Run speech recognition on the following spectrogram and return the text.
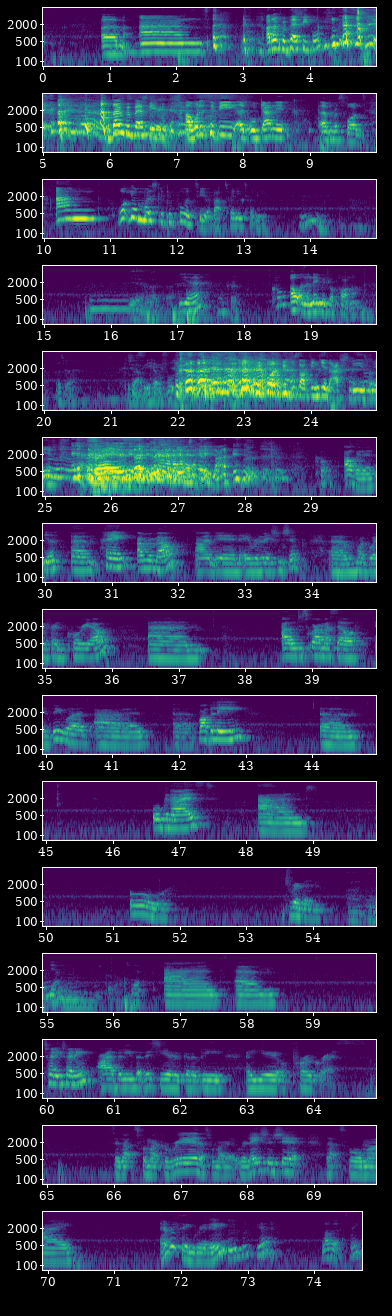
Um, and I don't prepare people. I don't prepare people. I want it to be an organic um, response. And what you're most looking forward to about 2020. Yeah, I like that. Yeah? Okay. Cool. Oh, and the name of your partner as well. Because that would be helpful. Before people start thinking Ashley is with Rez. Cool. I'll go then. yeah? Um, hey, I'm Ramel. I'm in a relationship uh, with my boyfriend Coriel. Um, I would describe myself in three words as uh, bubbly, um, organized, and ooh, driven. Mhm. Yeah. Good answer. and um, 2020 i believe that this year is going to be a year of progress so that's for my career that's for my relationship that's for my everything really hmm yeah Love it. that's me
